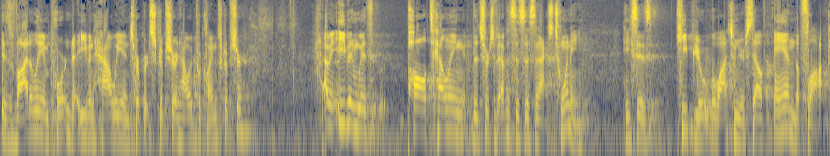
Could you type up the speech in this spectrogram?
is vitally important to even how we interpret Scripture and how we proclaim Scripture. I mean, even with Paul telling the church of Ephesus this in Acts 20, he says, keep your watch on yourself and the flock.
